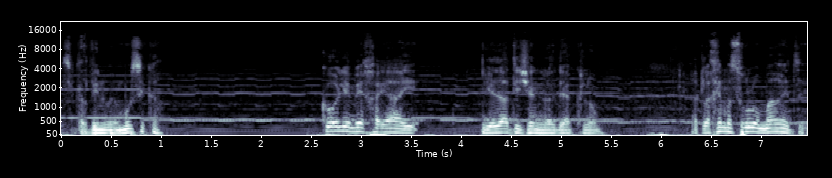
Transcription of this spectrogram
אז תבינו במוסיקה. כל ימי חיי ידעתי שאני לא יודע כלום. רק לכם אסור לומר את זה,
